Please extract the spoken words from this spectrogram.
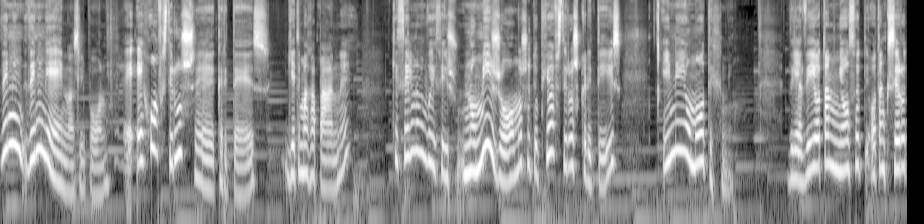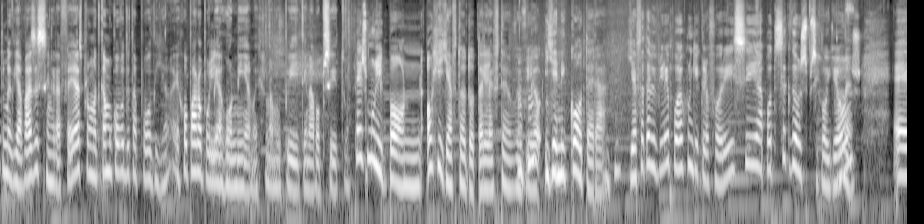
δεν είναι, δεν είναι ένας λοιπόν. Ε, έχω αυστηρούς ε, κριτές γιατί με αγαπάνε και θέλουν να με βοηθήσουν. Νομίζω όμως ότι ο πιο αυστηρός κριτής είναι η ομότεχνη. Δηλαδή, όταν, νιώθω, όταν ξέρω ότι με διαβάζει συγγραφέας, πραγματικά μου κόβονται τα πόδια. Έχω πάρα πολύ αγωνία μέχρι να μου πει την άποψή του. Πες μου λοιπόν, όχι για αυτό το τελευταίο γενικότερα, για αυτά τα βιβλία που έχουν κυκλοφορήσει από τις εκδόσεις ψυχογειό. Ναι. Ε,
